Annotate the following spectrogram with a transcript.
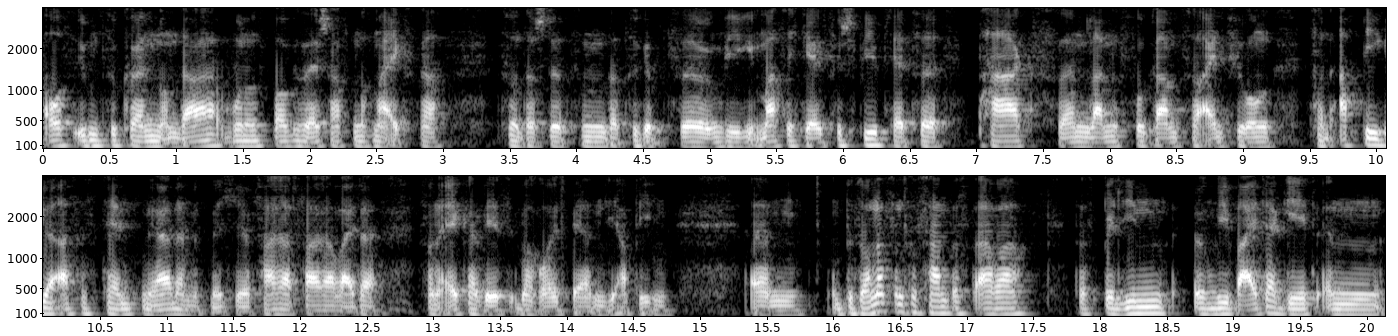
ausüben zu können, um da Wohnungsbaugesellschaften nochmal extra zu unterstützen. Dazu gibt es irgendwie massig Geld für Spielplätze, Parks, ein Landesprogramm zur Einführung von Abbiegeassistenten, ja, damit nicht Fahrradfahrer weiter von LKWs überrollt werden, die abbiegen. Ähm, und besonders interessant ist aber, dass Berlin irgendwie weitergeht in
